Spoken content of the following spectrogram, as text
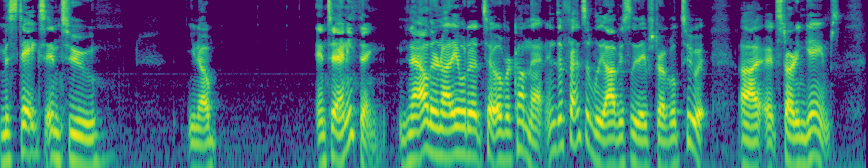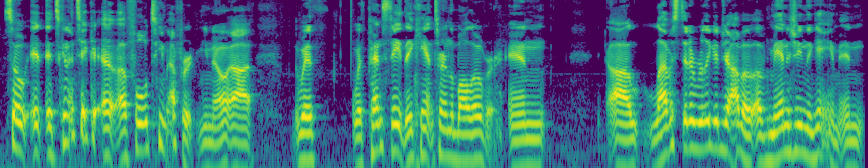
mistakes into, you know, into anything. Now they're not able to to overcome that, and defensively, obviously they've struggled too it uh, at starting games. So it, it's going to take a, a, full team effort, you know. Uh, with with Penn State, they can't turn the ball over, and uh, Levis did a really good job of, of managing the game, and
